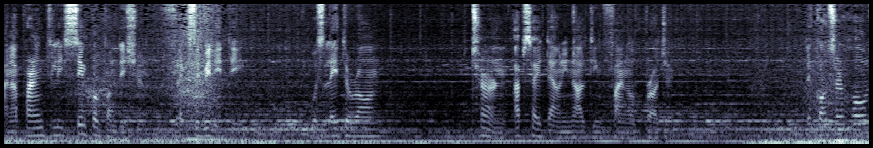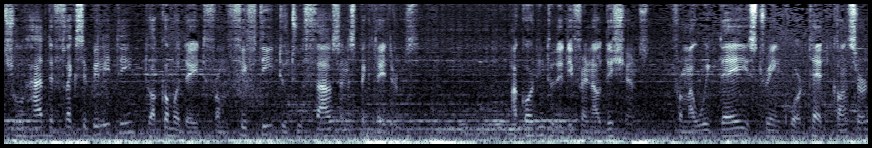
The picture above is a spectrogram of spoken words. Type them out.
An apparently simple condition, flexibility, was later on turned upside down in Alting's final project. The concert hall should have the flexibility to accommodate from 50 to 2,000 spectators. According to the different auditions, from a weekday string quartet concert,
